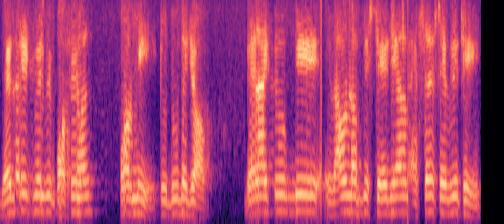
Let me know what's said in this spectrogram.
whether it will be possible for me to do the job. Then I took the round of the stadium, assessed everything,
